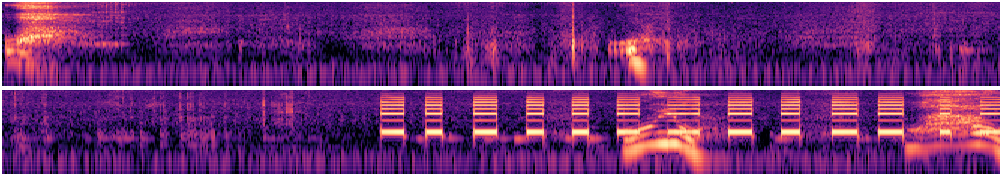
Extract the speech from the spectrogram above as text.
Wow. Ooh. Ooh, yo. Wow.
